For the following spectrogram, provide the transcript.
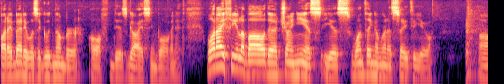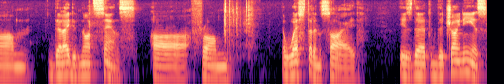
but I bet it was a good number of these guys involved in it. What I feel about the Chinese is one thing I'm going to say to you um, that I did not sense uh, from the Western side is that the Chinese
